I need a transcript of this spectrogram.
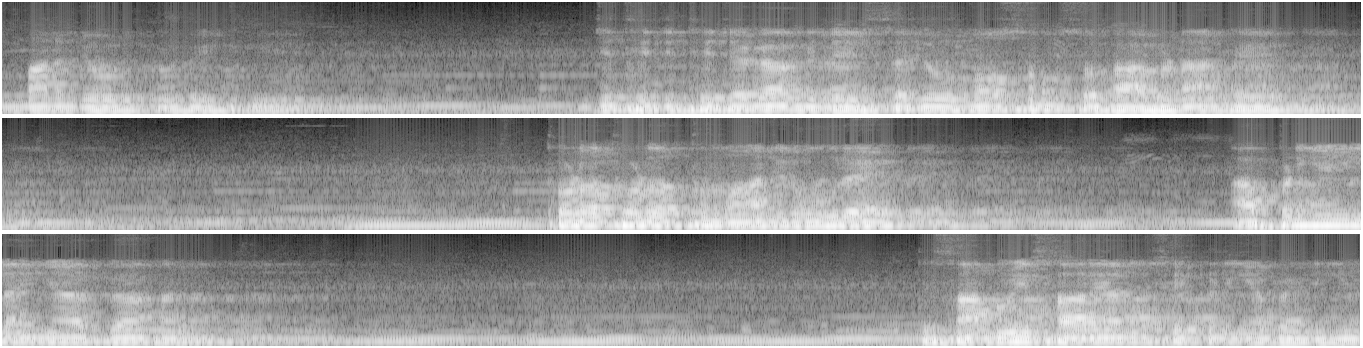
ਮਨ ਜੋੜ ਕੇ ਬੈਠੀਏ। ਜਿੱਥੇ ਜਿੱਥੇ ਜਗ੍ਹਾ ਮਿਲੇ, ਸਜੋ ਮੌਸਮ ਸੁਹਾਵਣਾ ਹੈ। ਥੋੜਾ ਥੋੜਾ ਥਮਾ ਜ਼ਰੂਰ ਹੈ। ਆਪਣੀਆਂ ਹੀ ਲਾਈਆਂ ਅੱਗਾਂ ਹਨ। ਤੇ ਸਾਨੂੰ ਹੀ ਸਾਰਿਆਂ ਨੂੰ ਸਿੱਖਣੀਆਂ ਪੈਣੀਆਂ।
